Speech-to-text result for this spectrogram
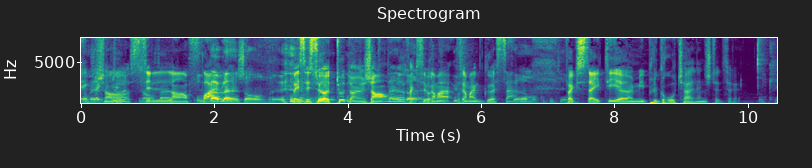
exactement. C'est l'enfer. table à là. un genre. Ben c'est ça, tout un genre, Tout un là. Fait genre. que c'est vraiment, vraiment gossant. C'est vraiment compliqué. Fait que ça a été euh, un de mes plus gros challenges, je te dirais. Ok.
